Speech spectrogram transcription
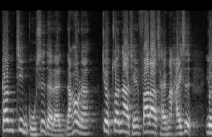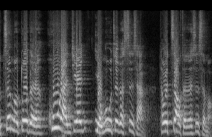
刚进股市的人，然后呢就赚大钱、发大财吗？还是有这么多的人忽然间涌入这个市场，它会造成的是什么？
